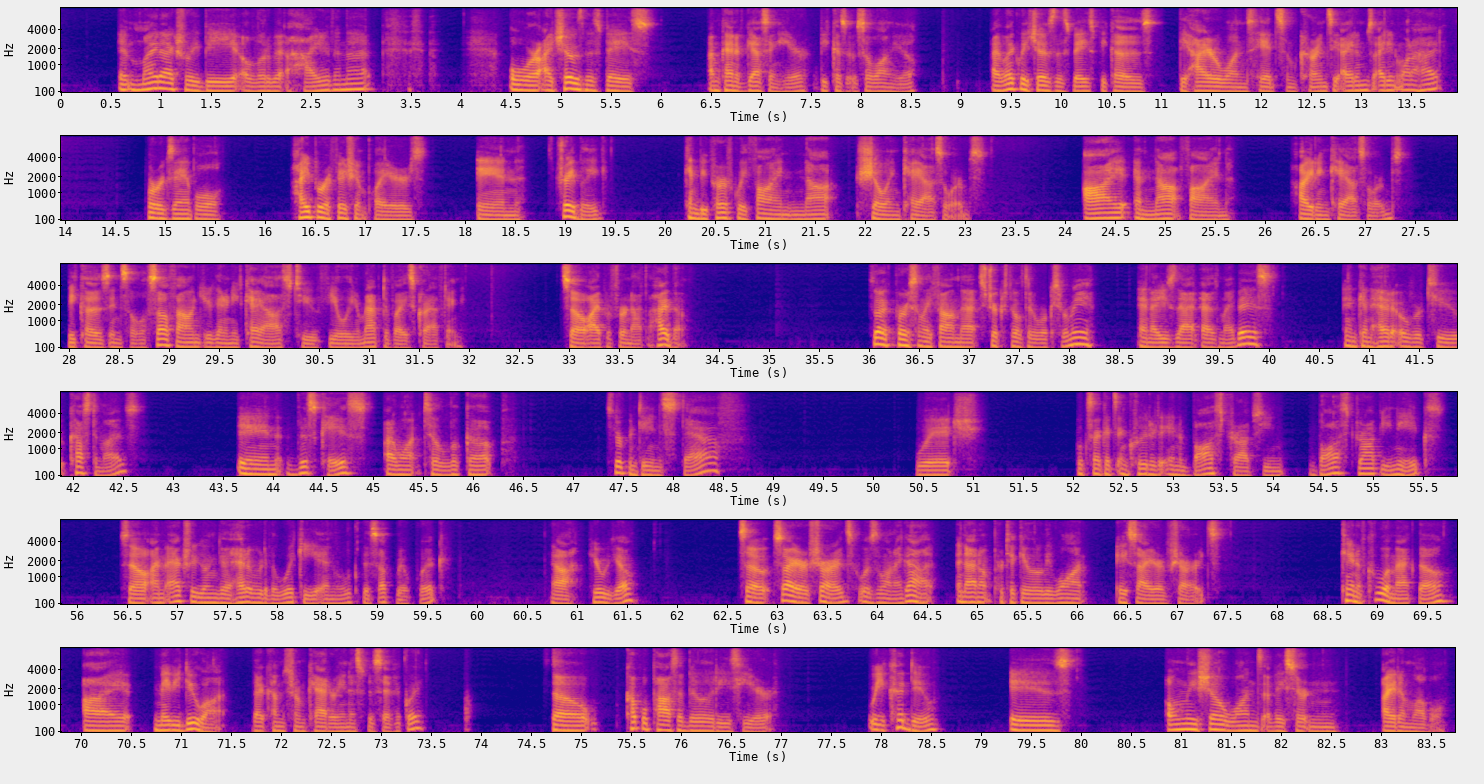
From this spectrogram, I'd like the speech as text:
It might actually be a little bit higher than that. or I chose this base, I'm kind of guessing here because it was so long ago. I likely chose this base because the higher ones hid some currency items I didn't want to hide. For example, hyper efficient players in Trade League can be perfectly fine not showing Chaos Orbs. I am not fine hiding Chaos Orbs because in Solo Self-Found, you're going to need Chaos to fuel your map device crafting. So I prefer not to hide them. So I've personally found that Strict Filter works for me, and I use that as my base, and can head over to Customize. In this case, I want to look up Serpentine Staff, which looks like it's included in Boss Drops, Boss Drop Uniques. So I'm actually going to head over to the wiki and look this up real quick. Ah, here we go. So Sire of Shards was the one I got, and I don't particularly want a Sire of Shards. Cane of Kulemak, though, I maybe do want. That comes from Catarina specifically. So, a couple possibilities here. What you could do is only show ones of a certain item level.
